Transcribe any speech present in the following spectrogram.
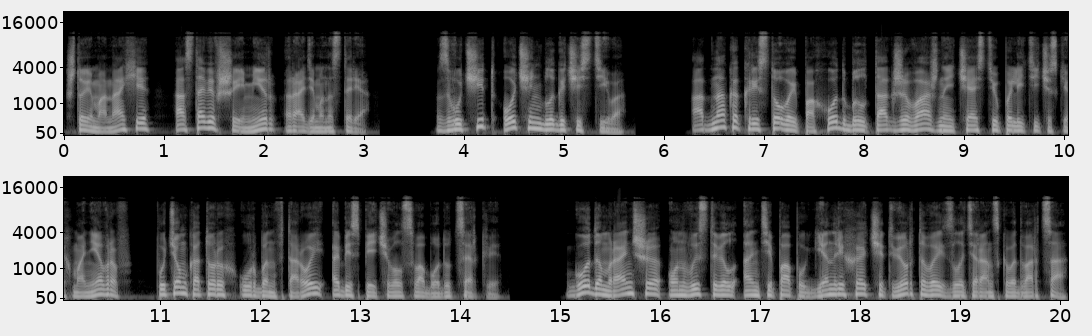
что и монахи, оставившие мир ради монастыря. Звучит очень благочестиво. Однако крестовый поход был также важной частью политических маневров, путем которых Урбан II обеспечивал свободу церкви. Годом раньше он выставил антипапу Генриха IV из Латеранского дворца,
